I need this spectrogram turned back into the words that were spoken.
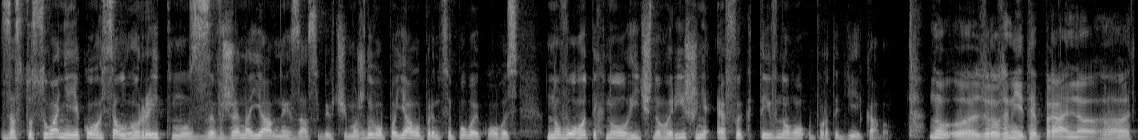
застосування якогось алгоритму з вже наявних засобів, чи можливо появу принципово якогось нового технологічного рішення ефективного у протидії кабам? Ну, е, зрозумійте правильно, е,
